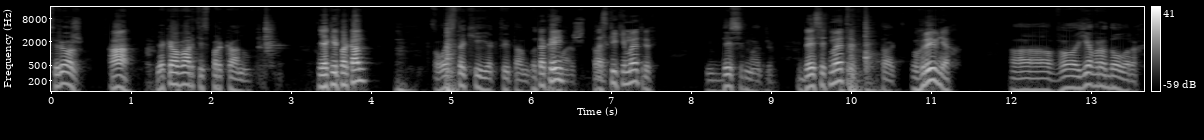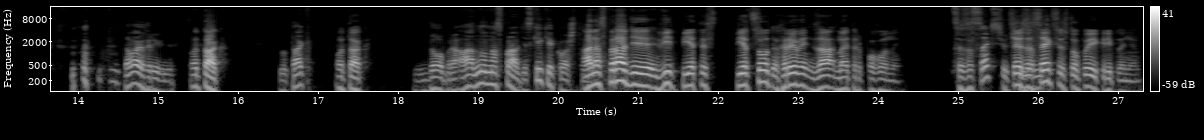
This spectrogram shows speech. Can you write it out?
Сереж, А, яка вартість паркану? який паркан? Ось такий, як ти там Отакий? тримаєш. А Так, скільки метрів? 10 метрів. 10 метрів? Так. В гривнях? А, в євро-доларах. Давай в гривні. Отак. Ну так? Отак. Добре. А ну насправді скільки коштує? А насправді від 500 500 гривень за метр погони. Це за секцію? Це чи за секцію, стовпи і кріплення.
